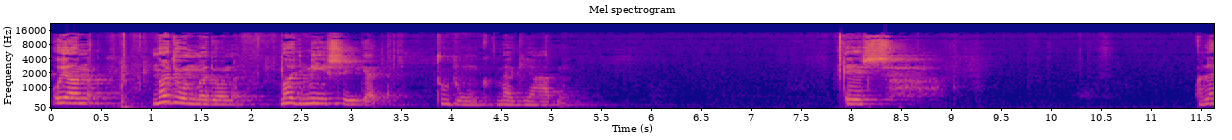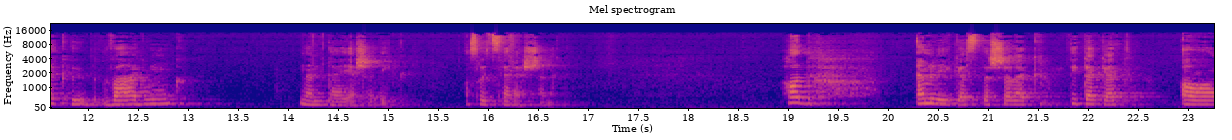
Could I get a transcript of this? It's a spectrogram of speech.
olyan nagyon-nagyon nagy mélységet tudunk megjárni. És a leghőbb vágyunk nem teljesedik. Az, hogy szeressenek. Hadd emlékeztesselek titeket a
